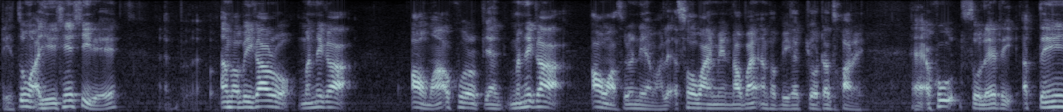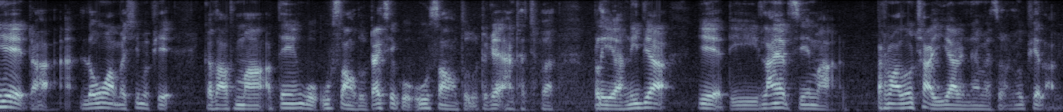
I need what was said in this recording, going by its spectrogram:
ဒီသူ့မှာအရေးချင်းရှိတယ်အမ်ဘာပေကတော့မနစ်ကအောက်မှာအခုတော့ပြန်မနစ်ကအောက်မှာဆိုတဲ့နေရာမှာလည်းအစောပိုင်းပဲနောက်ပိုင်းအမ်ဘာပေကကြော်တက်သွားတယ်အဲအခုဆိုလဲဒီအသင်းရဲ့ဒါလုံးဝမရှိမဖြစ်ကစားသမားအသင်းကိုဥဆောင်သူတိုက်စစ်ကိုဥဆောင်သူတကယ် untouchable player နီးပြရဲ့ဒီ line up စင်းမှာ ပထမဆုံးချရေးရတဲ့နာမည်ဆိုတာမျိုးဖြစ်လာပြီ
